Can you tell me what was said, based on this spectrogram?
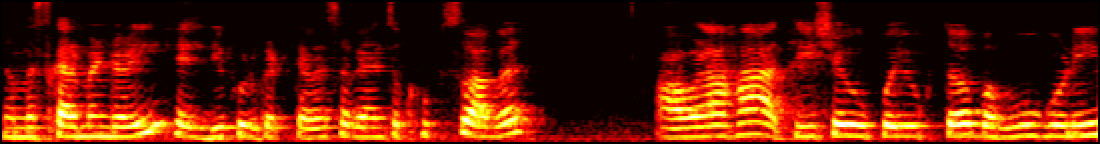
नमस्कार मंडळी हेल्दी फूड कट्ट्यावर सगळ्यांचं खूप स्वागत. आवळा हा अतिशय उपयुक्त बहुगुणी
